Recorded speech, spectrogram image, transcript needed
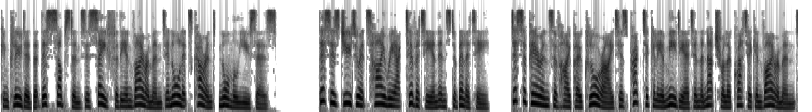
concluded that this substance is safe for the environment in all its current, normal uses. This is due to its high reactivity and instability. Disappearance of hypochlorite is practically immediate in the natural aquatic environment,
